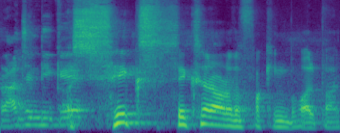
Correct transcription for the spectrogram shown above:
Raj and DK. six sixer out of the fucking ballpark,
